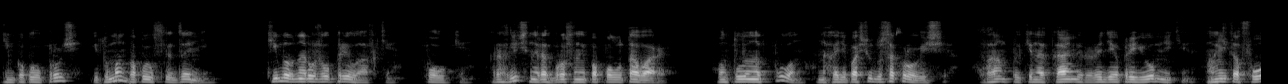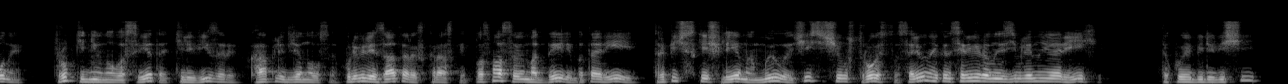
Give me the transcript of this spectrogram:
Тим поплыл прочь, и туман поплыл вслед за ним. Тим обнаружил прилавки, полки, различные разбросанные по полу товары. Он плыл над полом, находя повсюду сокровища. Лампы, кинокамеры, радиоприемники, магнитофоны, трубки дневного света, телевизоры, капли для носа, пульверизаторы с краской, пластмассовые модели, батареи, тропические шлемы, мыло, чистящие устройства, соленые консервированные земляные орехи. Такое обилие вещей,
